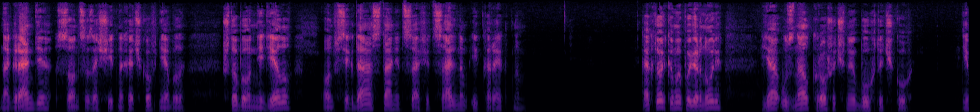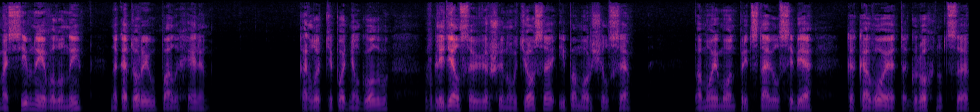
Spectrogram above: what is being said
На Гранде солнцезащитных очков не было. Что бы он ни делал, он всегда останется официальным и корректным. Как только мы повернули, я узнал крошечную бухточку и массивные валуны, на которые упала Хелен. Карлотти поднял голову, вгляделся в вершину утеса и поморщился. По-моему, он представил себе, каково это — грохнуться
